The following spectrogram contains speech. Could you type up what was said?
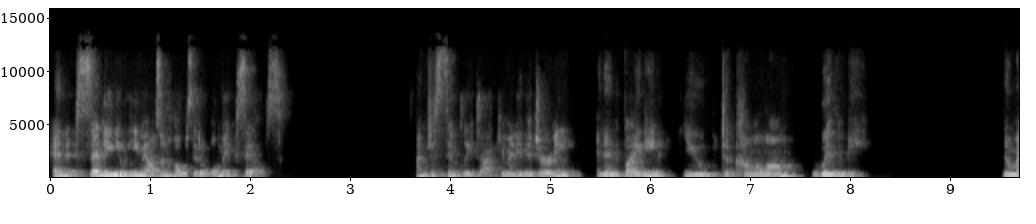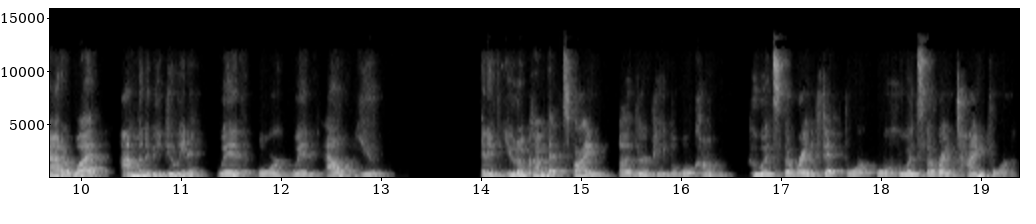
and sending you emails in hopes that it will make sales. I'm just simply documenting the journey and inviting you to come along with me. No matter what, I'm going to be doing it with or without you. And if you don't come, that's fine. Other people will come who it's the right fit for or who it's the right time for.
